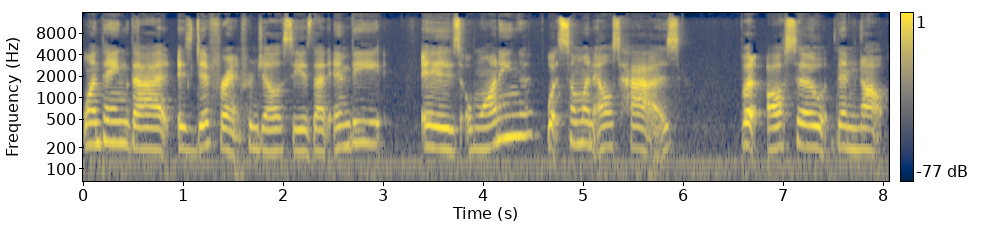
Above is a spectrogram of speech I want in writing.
one thing that is different from jealousy is that envy is wanting what someone else has, but also them not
